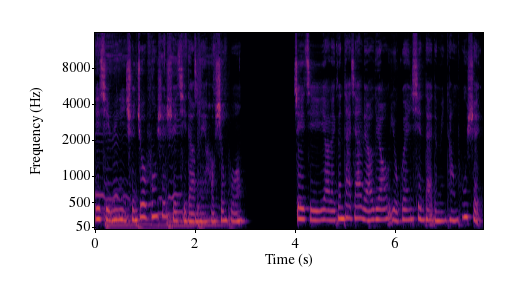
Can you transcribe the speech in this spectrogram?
一起与你成就风生水起的美好生活。这一集要来跟大家聊聊有关现代的明堂风水。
